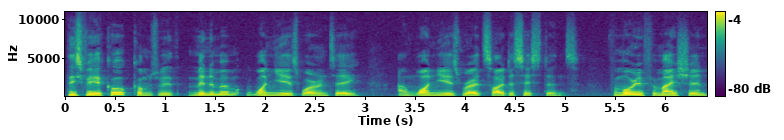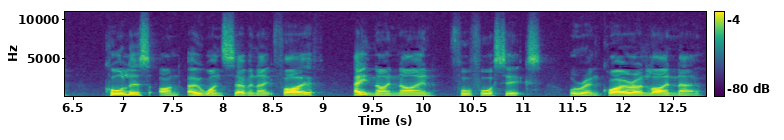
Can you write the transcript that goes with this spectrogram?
This vehicle comes with minimum one year's warranty and one year's roadside assistance. For more information, call us on 01785 899 446 or inquire online now.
